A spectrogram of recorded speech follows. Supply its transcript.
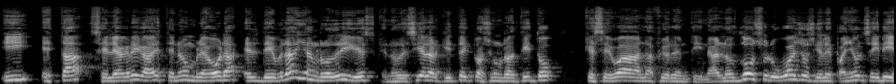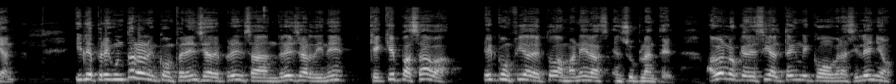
y está, se le agrega a este nombre ahora el de Brian Rodríguez, que nos decía el arquitecto hace un ratito que se va a la Fiorentina. Los dos uruguayos y el español se irían. Y le preguntaron en conferencia de prensa a Andrés Jardiné que qué pasaba él confía de todas maneras en su plantel. A ver lo que decía el técnico brasileño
